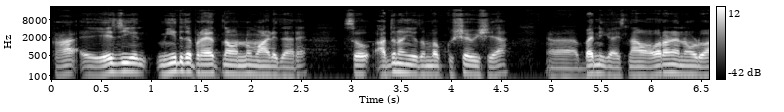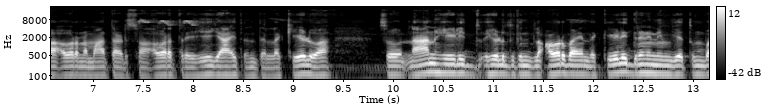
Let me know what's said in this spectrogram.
ಪ್ರಾ, ಏಜಿಗೆ ಮೀರಿದ ಪ್ರಯತ್ನವನ್ನು ಮಾಡಿದ್ದಾರೆ. ಸೊ ಅದು ನನಗೆ ತುಂಬ ಖುಷಿಯ ವಿಷಯ. ಬನ್ನಿ ಗಾಯ್ಸ್ ನಾವು ಅವರನ್ನೇ ನೋಡುವ, ಅವರನ್ನು ಮಾತಾಡಿಸುವ, ಅವರ ಹತ್ರ ಹೇಗೆ ಆಯಿತು ಅಂತೆಲ್ಲ ಕೇಳುವ. ಸೊ ನಾನು ಹೇಳಿದ್ದು, ಹೇಳೋದಕ್ಕಿಂತ ಅವ್ರ ಬಾಯಿಂದ ಕೇಳಿದ್ರೇ ನಿಮಗೆ ತುಂಬ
